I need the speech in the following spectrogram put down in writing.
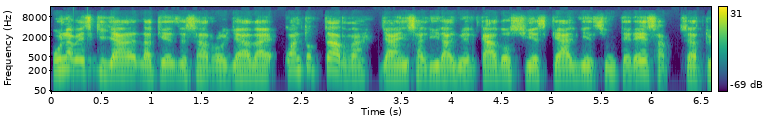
una vez que ya la tienes desarrollada, ¿cuánto tarda ya en salir al mercado si es que alguien se interesa? O sea, tu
